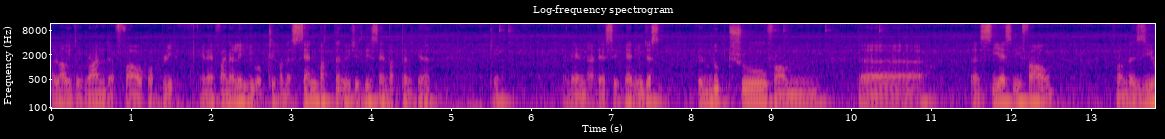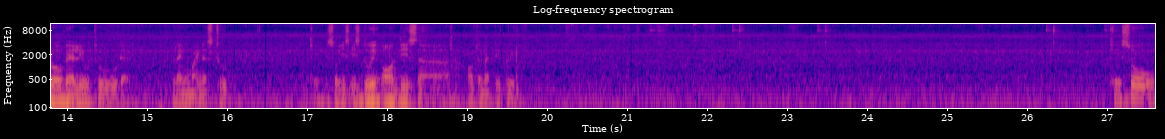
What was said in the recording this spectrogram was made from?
allow it to run the file properly. And then finally it will click on the send button which is this send button here okay. And then uh, that's it. Then you just loop through from the, the CSV file from the zero value to that length minus 2 okay so it's, it's doing all this uh, automatically. Okay so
